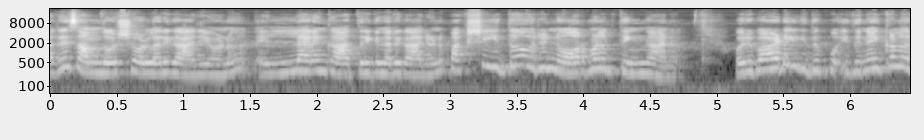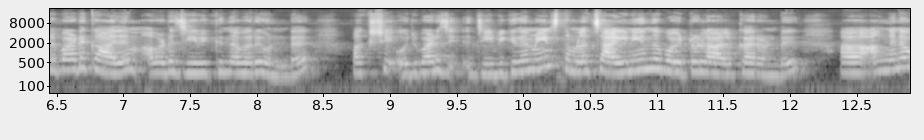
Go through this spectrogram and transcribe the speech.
വളരെ സന്തോഷമുള്ളൊരു കാര്യമാണ്. എല്ലാവരും കാത്തിരിക്കുന്ന ഒരു കാര്യമാണ്. പക്ഷേ ഇത് ഒരു നോർമൽ തിങ് ആണ്. ഒരുപാട് ഇത് ഇതിനേക്കാൾ ഒരുപാട് കാലം അവിടെ ജീവിക്കുന്നവർ ഉണ്ട്. പക്ഷേ ഒരുപാട് ജീവിക്കുന്ന മീൻസ് നമ്മൾ ചൈനയിൽ നിന്ന് പോയിട്ടുള്ള ആൾക്കാരുണ്ട്. അങ്ങനെ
